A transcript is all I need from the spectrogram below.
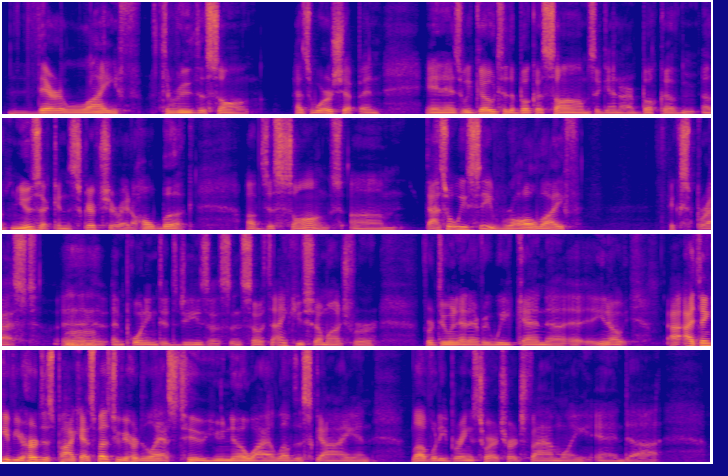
their life through the song as worship and and as we go to the book of Psalms again, our book of of music and scripture, right, a whole book of just songs. Um, that's what we see raw life expressed and, and, pointing to Jesus. And so, thank you so much for for doing that every weekend. Uh, you know, I, think if you heard this podcast, especially if you heard the last two, you know why I love this guy and love what he brings to our church family. And uh,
